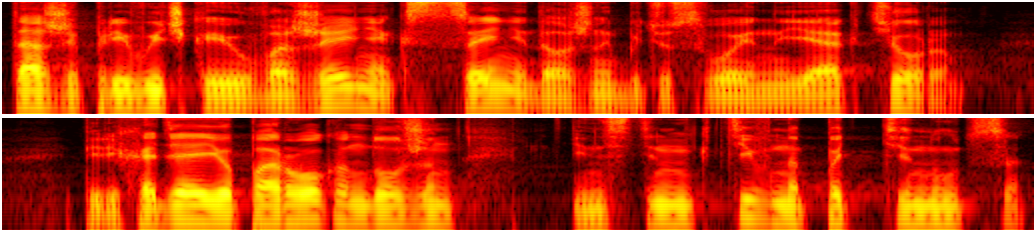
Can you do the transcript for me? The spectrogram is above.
Та же привычка и уважение к сцене должны быть усвоены и актером. Переходя ее порог, он должен инстинктивно подтянуться,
